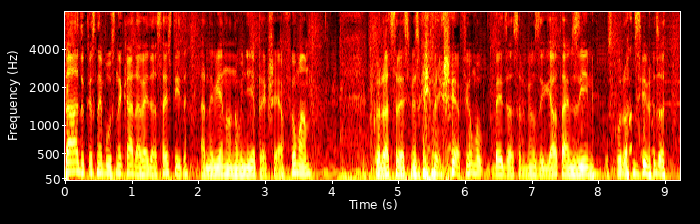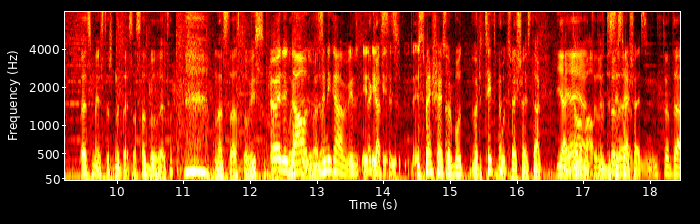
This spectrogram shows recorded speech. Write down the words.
tādu, kas nebūs nekādā veidā saistīta ar nevienu no viņa iepriekšējām filmām. Kur atcerēsimies, ka iepriekšējā filma beidzās ar milzīgu jautājumu zīmi, uz kuru atzīmē vecmēs netaisās atbildēt un, atstās to visu. Ir Likt daudz, zini, kā ir, ir, ir, ir svešais, varbūt var cits būt svešais. Tā, Jā, jā, jā normāli, tur- tas tur, ir svešais. Tur, tā,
